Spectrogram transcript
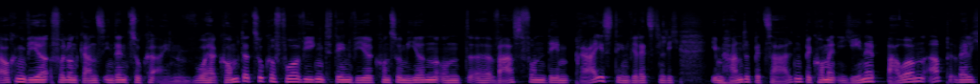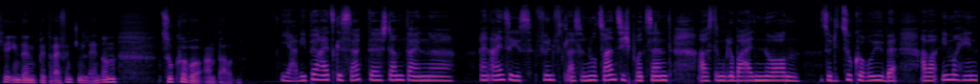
tauchen wir voll und ganz in den Zucker ein. Woher kommt der Zucker vorwiegend, den wir konsumieren und äh, was von dem Preis, den wir letztendlich im Handel bezahlen, bekommen jene Bauern ab, welche in den betreffenden Ländern Zuckerrohr anbauen? Ja, wie bereits gesagt, da stammt ein, äh, ein einziges Fünftel, also nur 20 Prozent aus dem globalen Norden, also die Zuckerrübe. Aber immerhin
